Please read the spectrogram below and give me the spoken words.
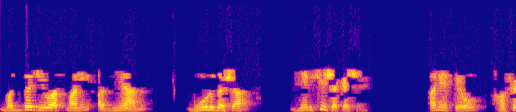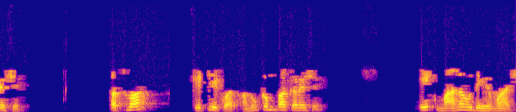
બદ્ધ જીવાત્માની અજ્ઞાન મૂળ દશા નિરખી શકે છે અને તેઓ હસે છે અથવા કેટલીક વાર અનુકંપા કરે છે. એક માનવ દેહમાં જ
